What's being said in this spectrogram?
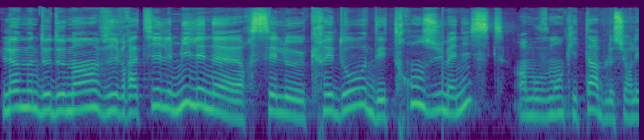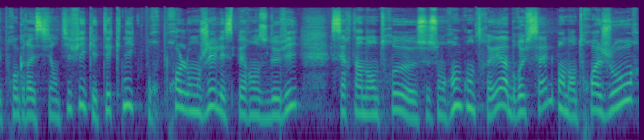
L'homme de demain vivra-t-il millénaire? C'est le credo des transhumanistes, un mouvement qui table sur les progrès scientifiques et techniques pour prolonger l'espérance de vie. Certains d'entre eux se sont rencontrés à Bruxelles pendant trois jours,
